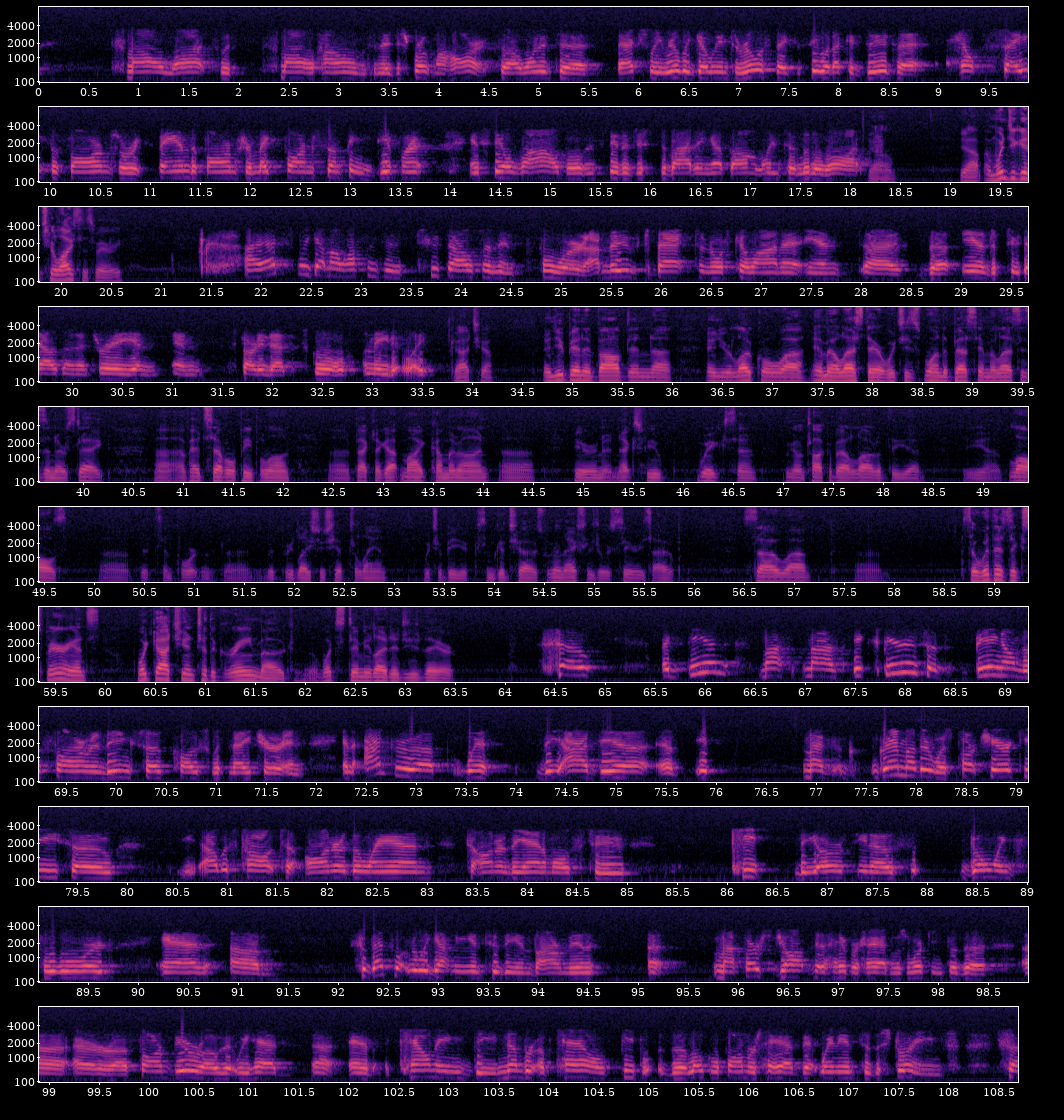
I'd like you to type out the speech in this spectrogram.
small lots with small homes, and it just broke my heart. So I wanted to actually really go into real estate to see what I could do to help save the farms or expand the farms or make farms something different and still viable instead of just dividing up all into little lots. Yeah. Yeah. And when did you get your license, Mary? I actually got my license in 2004. I moved back to North Carolina in uh, the end of 2003 and, and started at school immediately. Gotcha. And you've been involved in uh, in your local uh, MLS there, which is one of the best MLSs in our state. Uh, I've had several people on. Uh, in fact, I got Mike coming on uh, here in the next few weeks, and we're going to talk about a lot of the the laws that's important with relationship to land, which will be some good shows. We're going to actually do a series, I hope. So, uh, um, so with this experience, what got you into the green mode? What stimulated you there? So, again, my my experience of being on the farm and being so close with nature, and and I grew up with the idea of it. My grandmother was part Cherokee, so I was taught to honor the land, to honor the animals, to keep the earth, you know, going forward. And um, so that's what really got me into the environment. Uh, my first job that I ever had was working for the uh, our uh, farm bureau that we had uh, and counting the number of cows people, the local farmers had that went into the streams.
